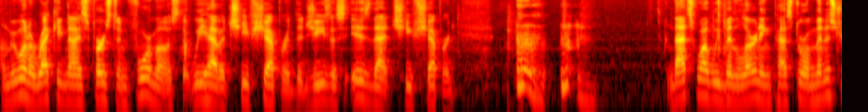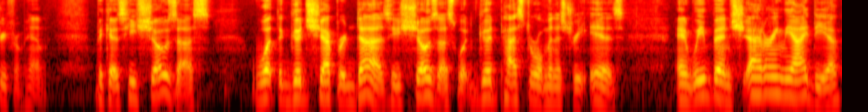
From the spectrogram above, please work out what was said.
And we want to recognize first and foremost that we have a chief shepherd, that Jesus is that chief shepherd. That's why we've been learning pastoral ministry from him, because he shows us what the good shepherd does. He shows us what good pastoral ministry is. And we've been shattering the idea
